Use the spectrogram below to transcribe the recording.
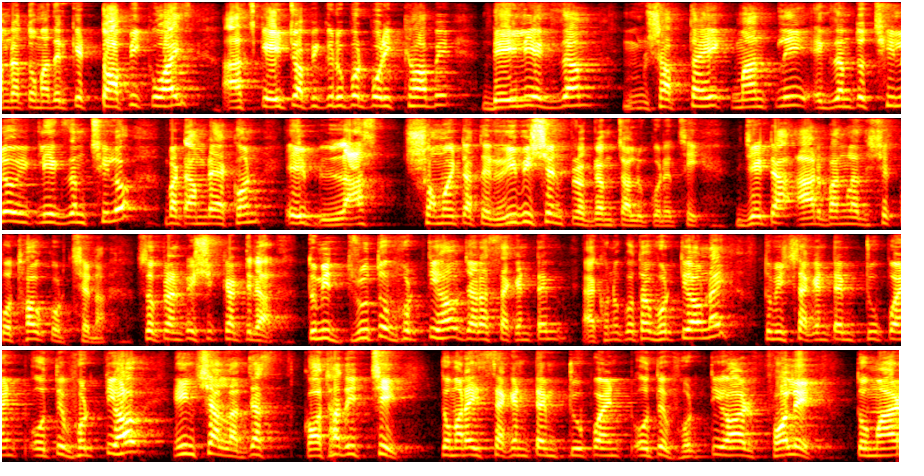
আমরা তোমাদেরকে টপিক ওয়াইজ আজকে এই টপিকের উপর পরীক্ষা হবে। ডেইলি এক্সাম সাপ্তাহিক মান্থলি এক্সাম তো ছিল উইকলি এক্সাম ছিল বাট আমরা এখন এই লাস্ট সময়টাতে রিভিশন প্রোগ্রাম চালু করেছি, যেটা আর বাংলাদেশে কোথাও করছে না। সো প্রাণপ্রিয় শিক্ষার্থীরা, তুমি দ্রুত ভর্তি হও, যারা সেকেন্ড টাইম এখনও কোথাও ভর্তি হও নাই, তুমি সেকেন্ড টাইম টু পয়েন্ট ওতে ভর্তি হও। ইনশাল্লাহ জাস্ট কথা দিচ্ছি তোমার এই সেকেন্ড টাইম টু পয়েন্ট ওতে ভর্তি হওয়ার ফলে তোমার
